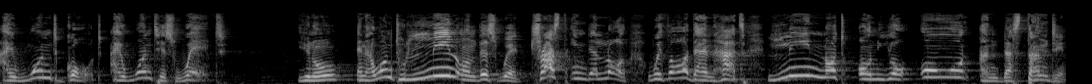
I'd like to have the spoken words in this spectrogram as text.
I want God, I want His word, you know, and I want to lean on this word. Trust in the Lord with all thine heart. Lean not on your own understanding.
